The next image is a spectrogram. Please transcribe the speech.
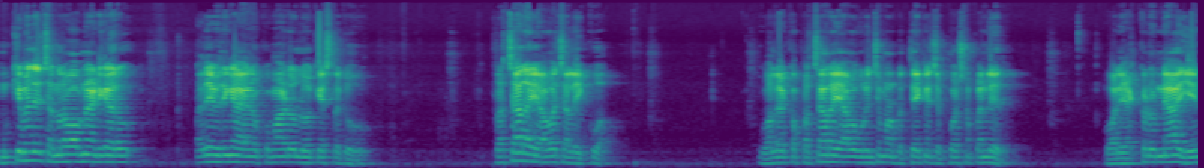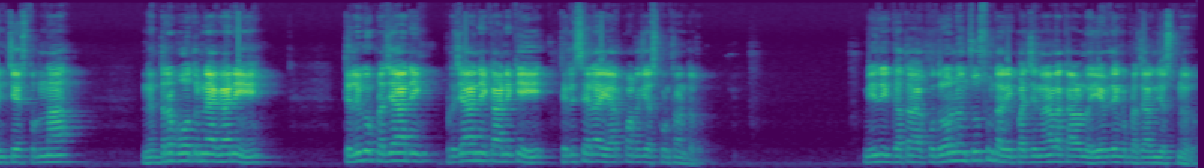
ముఖ్యమంత్రి చంద్రబాబు నాయుడు గారు అదేవిధంగా ఆయన కుమారుడు లోకేష్లకు ప్రచార యావ చాలా ఎక్కువ. వాళ్ళ యొక్క ప్రచార యావ గురించి మనం ప్రత్యేకంగా చెప్పుకోవాల్సిన పని లేదు. వాళ్ళు ఎక్కడున్నా ఏం చేస్తున్నా నిద్రపోతున్నా కానీ తెలుగు ప్రజాని ప్రజానీకానికి తెలిసేలా ఏర్పాటు చేసుకుంటూ ఉంటారు. మీరు గత కొద్ది రోజుల నుంచి చూస్తుంటారు ఈ పద్దెనిమిది నెలల కాలంలో ఏ విధంగా ప్రచారం చేస్తున్నారు.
